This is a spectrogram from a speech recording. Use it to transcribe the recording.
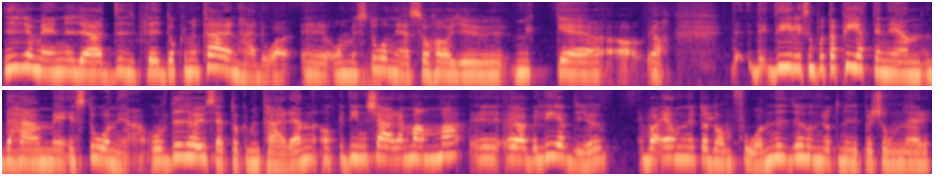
i och med den nya Dplay-dokumentären här då eh, om Estonia så har ju mycket, ja, det, det, är liksom på tapeten igen det här med Estonia. Och vi har ju sett dokumentären och din kära mamma eh, överlevde ju. Var en utav de få. 989 personer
